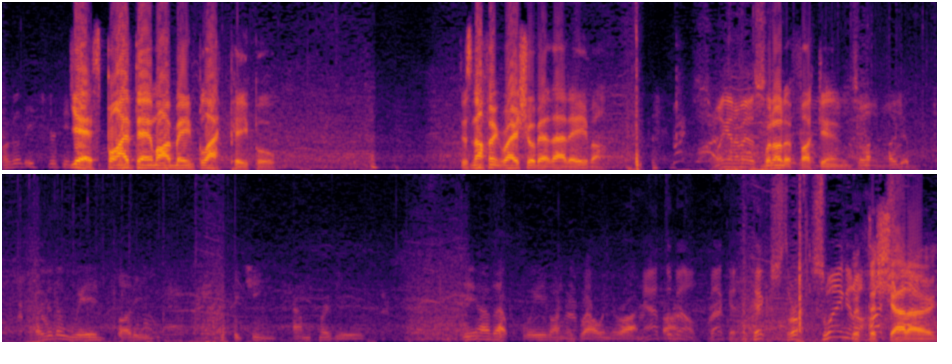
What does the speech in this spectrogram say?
Look at these freaking. Yes, by them I mean black people. There's nothing racial about that either. Three. Swing and a miss. We're not a fucking- Look at, the weird bloody pitching camera view. Do you have that weird one as well when you're right At the belt. Beckett kicks, throw, swing and a With the shadow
